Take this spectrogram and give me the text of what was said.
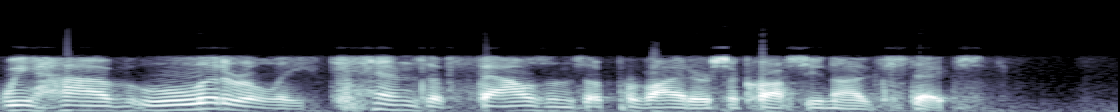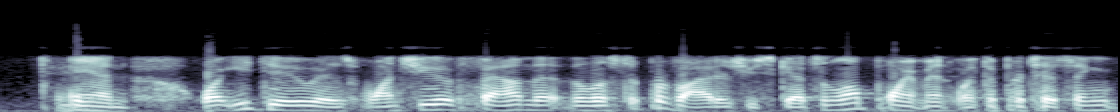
we have literally tens of thousands of providers across the United States. And what you do is once you have found the, the list of providers, you schedule an appointment with the participating,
